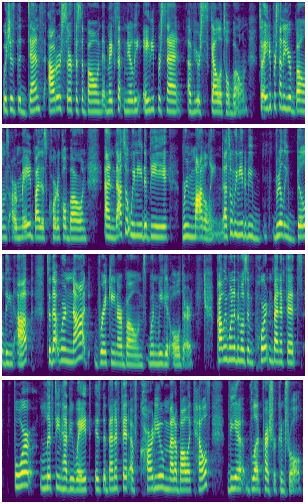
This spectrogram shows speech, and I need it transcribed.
which is the dense outer surface of bone that makes up nearly 80% of your skeletal bone. So 80% of your bones are made by this cortical bone, and that's what we need to be remodeling. That's what we need to be really building up so that we're not breaking our bones when we get older. Probably one of the most important benefits for lifting heavy weights is the benefit of cardiometabolic health via blood pressure control.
